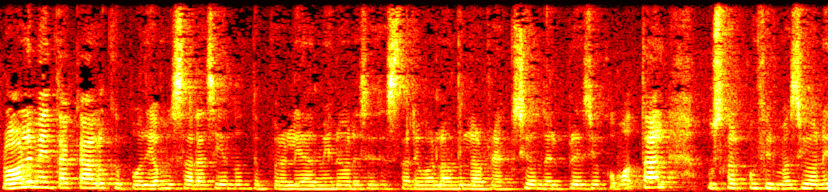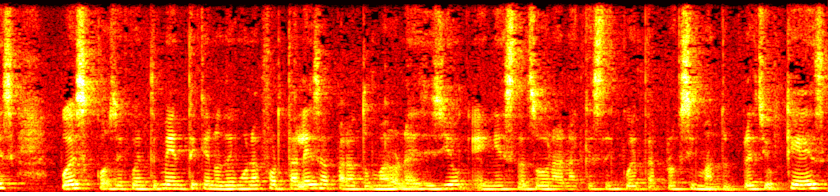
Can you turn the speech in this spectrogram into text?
Probablemente acá lo que podríamos estar haciendo en temporalidades menores es estar evaluando la reacción del precio como tal, buscar confirmaciones, pues consecuentemente que nos den una fortaleza para tomar una decisión en esta zona en la que se encuentra aproximando el precio, que es,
